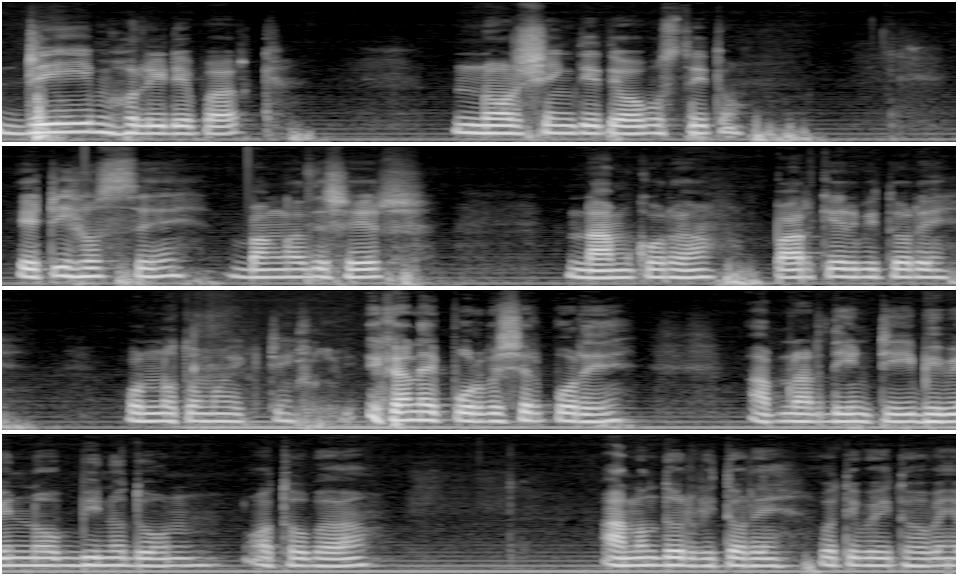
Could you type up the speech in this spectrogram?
ড্রিম হলিডে পার্ক, নরসিংদীতে অবস্থিত। এটি হচ্ছে বাংলাদেশের নামকরা পার্কের ভিতরে অন্যতম একটি। এখানে প্রবেশের পরে আপনার দিনটি বিভিন্ন বিনোদন অথবা আনন্দের ভিতরে অতিবাহিত হবে।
